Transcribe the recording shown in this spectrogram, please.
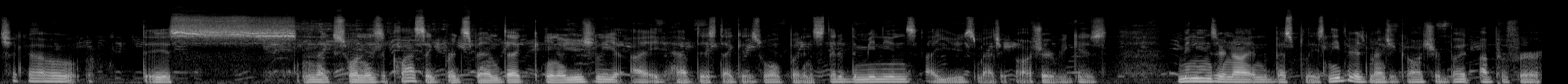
check out this next one is a classic bird Spam deck. You know, usually I have this deck as well, but instead of the minions, I use Magic Archer because minions are not in the best place. Neither is Magic Archer, but I prefer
